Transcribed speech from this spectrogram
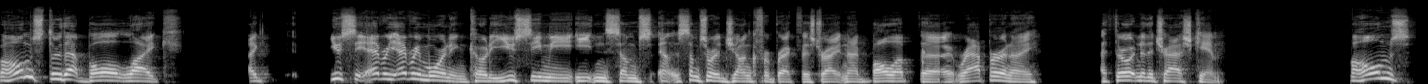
Mahomes threw that ball like, like you see every every morning, Cody. You see me eating some some sort of junk for breakfast, right? And I ball up the wrapper and I I throw it into the trash can. Mahomes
